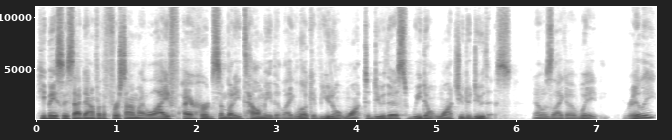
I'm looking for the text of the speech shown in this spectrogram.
he basically sat down for the first time in my life. I heard somebody tell me that like, look, if you don't want to do this, we don't want you to do this. And I was like, oh, wait, really?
